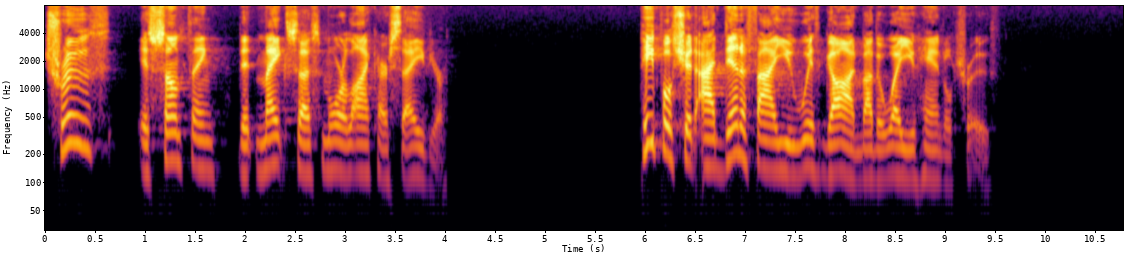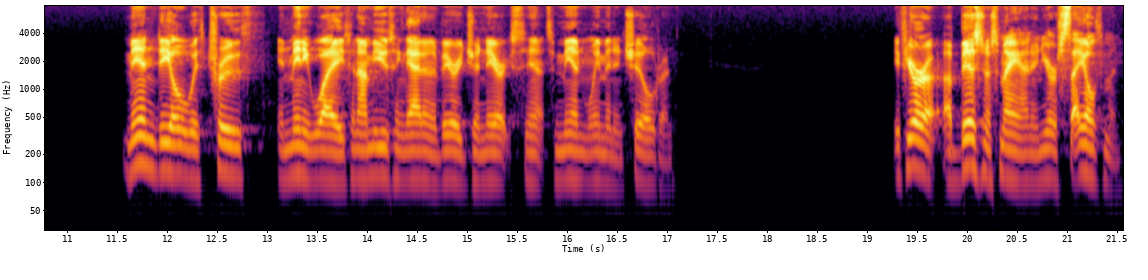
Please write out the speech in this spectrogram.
truth is something that makes us more like our Savior. People should identify you with God by the way you handle truth. Men deal with truth in many ways, and I'm using that in a very generic sense men, women, and children. If you're a, a businessman and you're a salesman,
